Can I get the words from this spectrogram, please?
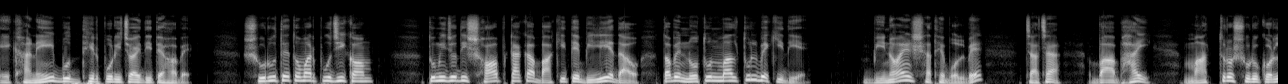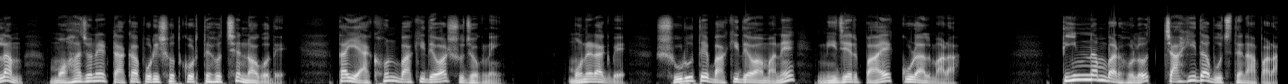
এখানেই বুদ্ধির পরিচয় দিতে হবে। শুরুতে তোমার পুঁজি কম। তুমি যদি সব টাকা বাকিতে বিলিয়ে দাও, তবে নতুন মাল তুলবে কি দিয়ে? বিনয়ের সাথে বলবে, চাচা, বা ভাই, মাত্র শুরু করলাম, মহাজনের টাকা পরিশোধ করতে হচ্ছে নগদে। তাই এখন বাকি দেওয়ার সুযোগ নেই। মনে রাখবে শুরুতে বাকি দেওয়া মানে নিজের পায়ে কুড়াল মারা। তিন নাম্বার হল চাহিদা বুঝতে না পারা।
